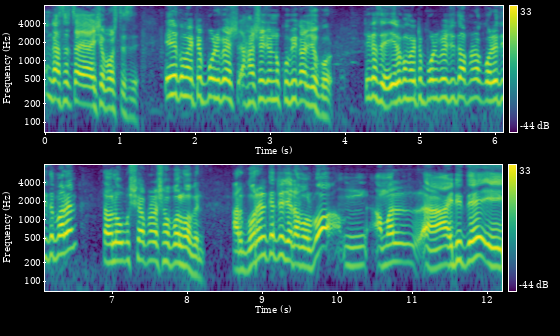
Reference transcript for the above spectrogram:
গাছের ছায়া এসে বসতেছে। এরকম একটা পরিবেশ হাঁসের জন্য খুবই কার্যকর। ঠিক আছে? এরকম একটা পরিবেশ যদি আপনারা করে দিতে পারেন, তাহলে অবশ্যই আপনারা সফল হবেন। আর গড়ের ক্ষেত্রে যেটা বলব আমার আইডিতে এই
